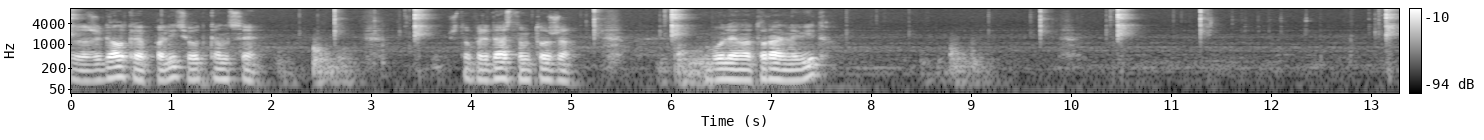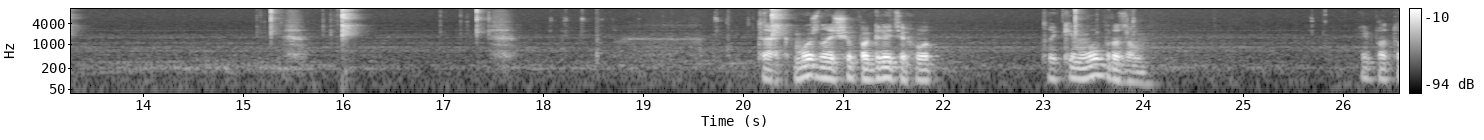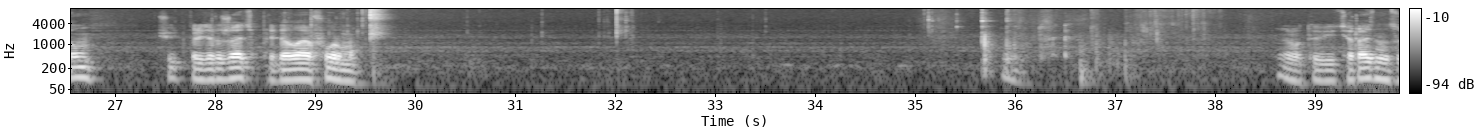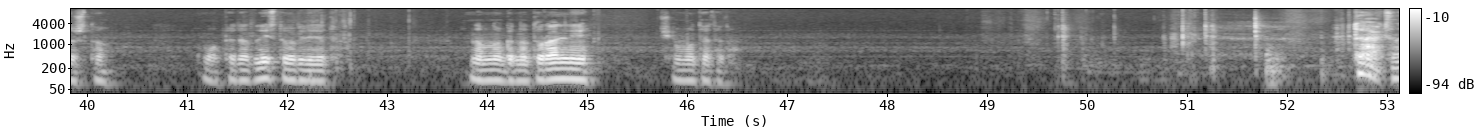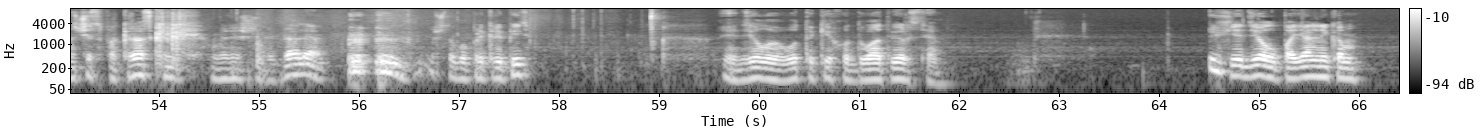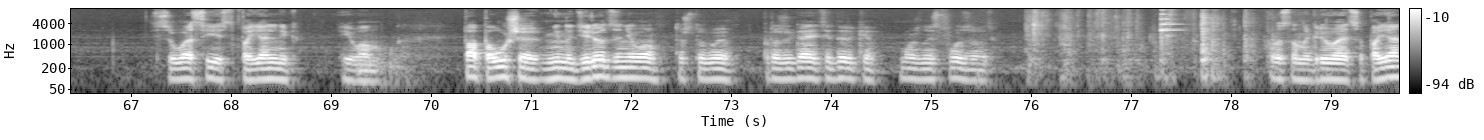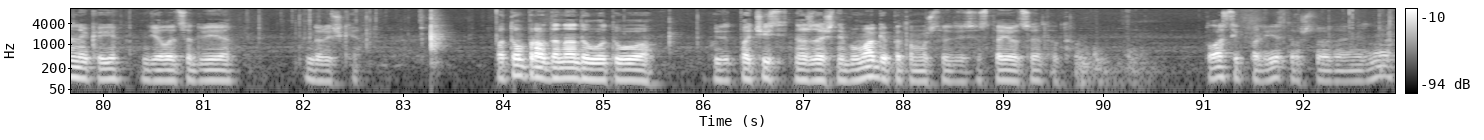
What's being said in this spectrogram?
зажигалкой опалить вот концы, что придаст им тоже более натуральный вид. Так, можно еще погреть их вот таким образом. И потом чуть придержать, придавая форму. Вот видите разницу, что вот этот лист выглядит намного натуральнее, чем вот этот. Так, значит, с покраской мы решили. Далее, чтобы прикрепить, я делаю вот таких вот два отверстия. Их я делал паяльником. Если у вас есть паяльник и вам папа уши не надерет за него, то что вы прожигаете дырки, можно использовать. Просто нагревается паяльник и делается две дырочки. Потом, правда, надо вот его будет почистить наждачной бумагой, потому что здесь остается этот пластик, полиэстер, что это, я не знаю.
